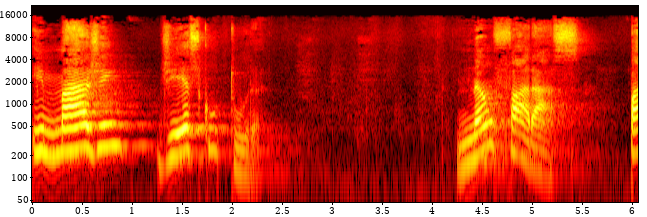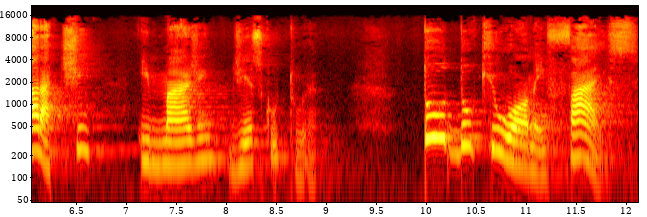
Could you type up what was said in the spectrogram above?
imagem de escultura. Não farás para ti imagem de escultura. Tudo que o homem faz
